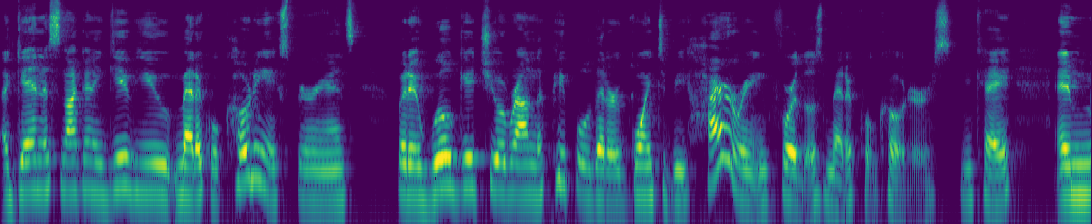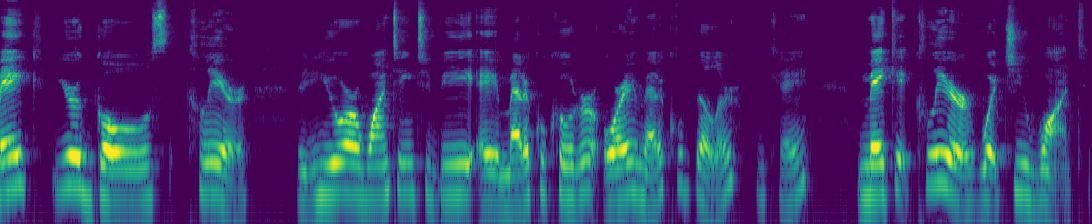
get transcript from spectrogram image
again, it's not going to give you medical coding experience, but it will get you around the people that are going to be hiring for those medical coders. Okay. And make your goals clear that you are wanting to be a medical coder or a medical biller. Okay. Make it clear what you want.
